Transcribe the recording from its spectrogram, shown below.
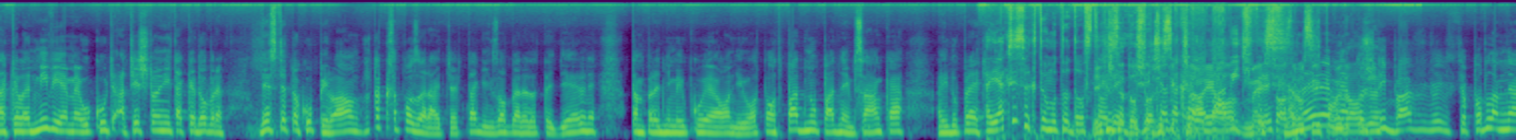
Také len my vieme ukuť a tiež to není také dobre. Kde ste to kúpil? A on, tak sa pozerajte. Tak ich zobere do tej dielne, tam pred nimi ukuje a oni od, odpadnú, padne im sánka a idú preč. A jak si sa k tomuto dostal? Jak že, sa dostal, že ťa si začalo baviť? meso a Ja Zrazu si neviem, povedal, mňa to že- vždy baví. Podľa mňa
